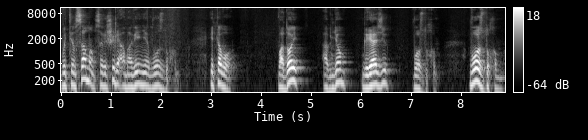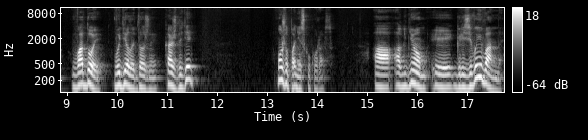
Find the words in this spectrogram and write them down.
Вы тем самым совершили омовение воздухом. Итого, водой, огнем, грязью, воздухом воздухом, водой вы делать должны каждый день, можно по нескольку раз. А огнем и грязевые ванны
